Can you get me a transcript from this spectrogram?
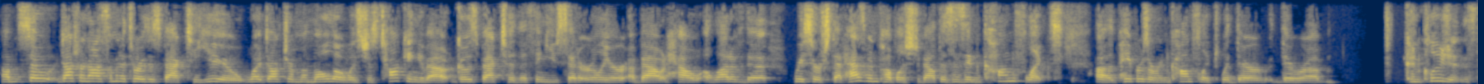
Um, so, Dr. Knox, I'm going to throw this back to you. What Dr. Mummolo was just talking about goes back to the thing you said earlier about how a lot of the research that has been published about this is in conflict. Uh, papers are in conflict with their their um, conclusions.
